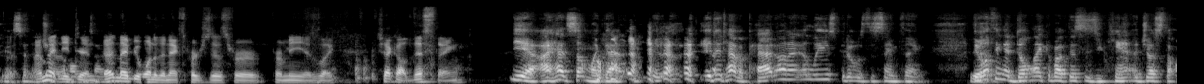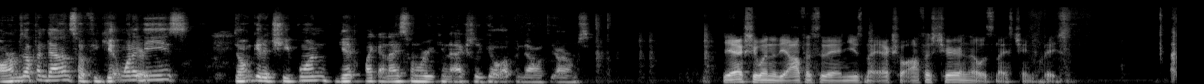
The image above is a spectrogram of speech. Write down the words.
yeah, sit in a I chair might need to. That might be one of the next purchases for for me. Is like check out this thing. Yeah, I had something like that. it, it did have a pad on it at least, but it was the same thing. The Yeah. only thing I don't like about this is you can't adjust the arms up and down. So if you get one Sure. of these, don't get a cheap one. Get like a nice one where you can actually go up and down with the arms. Yeah, I actually went to the office today and used my actual office chair, and that was a nice change of pace.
